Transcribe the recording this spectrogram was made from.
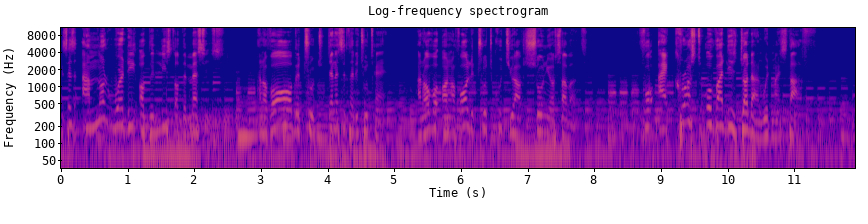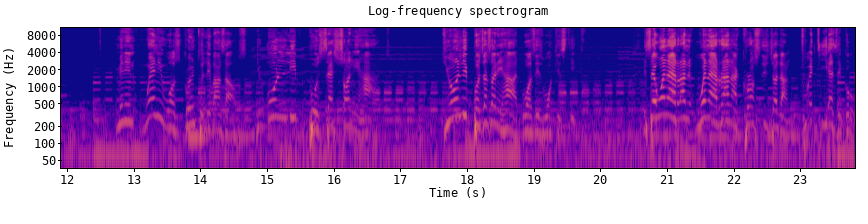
He says, I'm not worthy of the least of the mercies and of all the truth. Genesis 32 10. And of, and of all the truth which you have shown your servant. For I crossed over this Jordan with my staff. Meaning, when he was going to Laban's house, the only possession he had, the only possession he had was his walking stick. He said, When I ran, when I ran across this Jordan 20 years ago,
